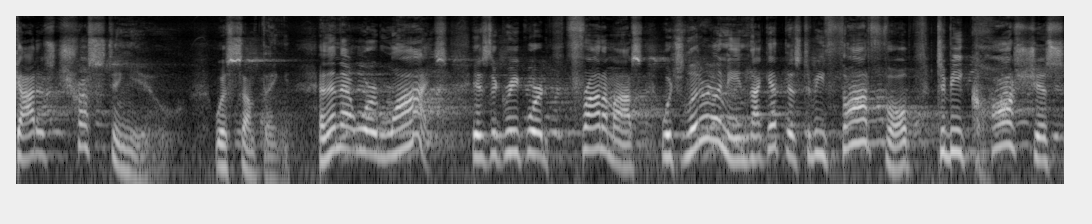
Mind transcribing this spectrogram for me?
God is trusting you with something. And then that word wise is the Greek word phronimos, which literally means, now get this, to be thoughtful, to be cautious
